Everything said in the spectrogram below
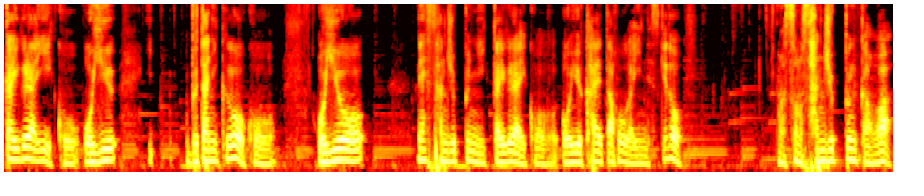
回ぐらいこうお湯豚肉をこうお湯をね30分に1回ぐらいこうお湯変えた方がいいんですけど、まあ、その30分間は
